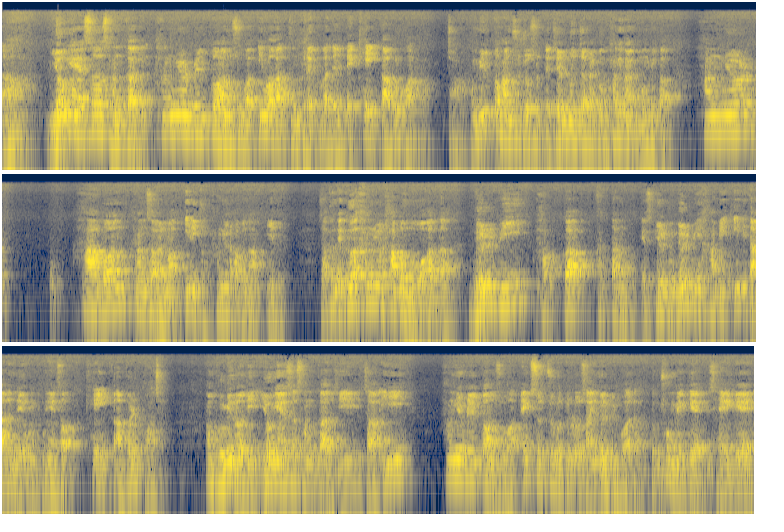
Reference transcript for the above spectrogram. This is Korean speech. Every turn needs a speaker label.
Speaker 1: 자, 0에서 3까지 확률 밀도 함수가 이와 같은 그래프가 될 때 K 값을 구하라. 자, 그럼 밀도 함수 줬을 때 제일 먼저 할 건 확인할 건 뭡니까? 확률 합은 항상 얼마? 1이죠. 확률 합은 아, 1. 자, 근데 그 확률 합은 뭐와 같다? 넓이 합과 같다는 거. 그래서 결국 넓이 합이 1이다는 내용을 통해서 K 값을 구하자. 그럼 범위는 어디? 0에서 3까지. 자, 이 확률 밀도 함수와 x축으로 둘러싸인 넓이를 구하자. 그럼 총 몇 개? 3개의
